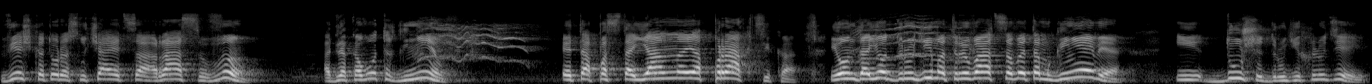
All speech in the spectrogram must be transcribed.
вещь, которая случается раз в, а для кого-то гнев – это постоянная практика. И он дает другим отрываться в этом гневе и душит других людей.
